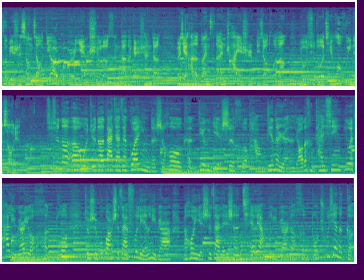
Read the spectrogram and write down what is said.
特别是相较第二部而言是有了很大的改善的，而且它的段子的安插也是比较妥当。有许多前后呼应的笑点。其实呢，嗯，我觉得大家在观影的时候，肯定也是和旁边的人聊得很开心，因为它里边有很多，就是不光是在复联里边，然后也是在雷神前两部里边的很多出现的梗。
